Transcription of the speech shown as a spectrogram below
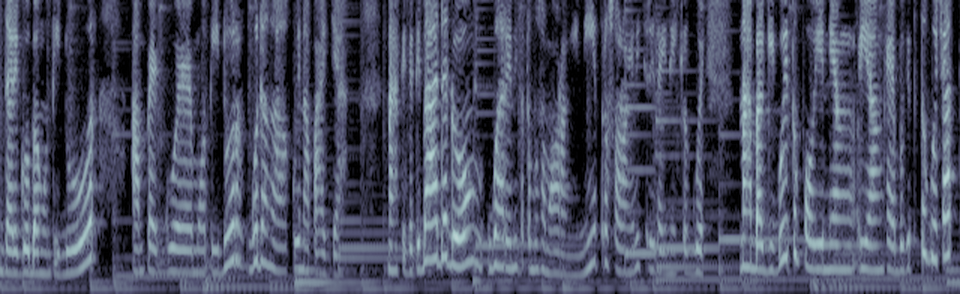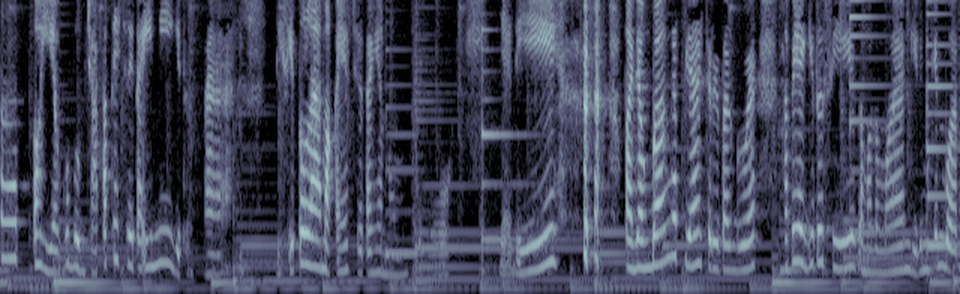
Dari gue bangun tidur sampai gue mau tidur gue udah ngelakuin apa aja Nah tiba-tiba ada dong gue hari ini ketemu sama orang ini terus orang ini cerita ini ke gue. Nah bagi gue itu poin yang yang kayak begitu tuh gue catet. Oh iya gue belum catat ya cerita ini gitu. Nah di situlah makanya ceritanya numpuk jadi panjang banget ya cerita gue tapi ya gitu sih teman-teman jadi mungkin buat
